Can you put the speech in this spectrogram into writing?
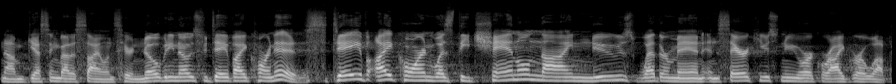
Now, I'm guessing by the silence here, nobody knows who Dave Eichhorn is. Dave Eichhorn was the Channel 9 news weatherman in Syracuse, New York, where I grew up.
